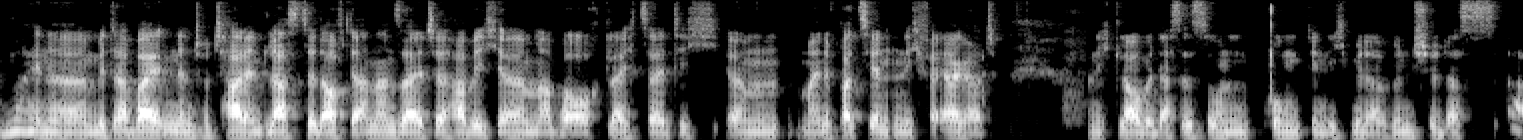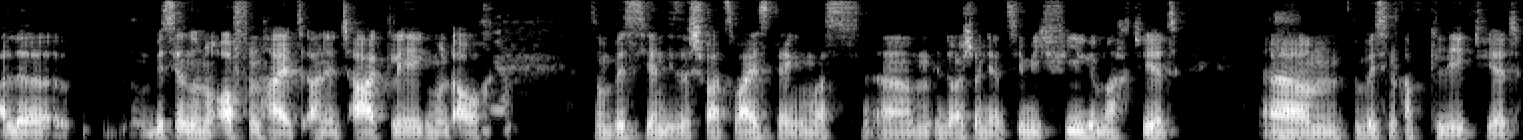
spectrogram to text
meine Mitarbeitenden total entlastet, auf der anderen Seite habe ich ähm, aber auch gleichzeitig ähm, meine Patienten nicht verärgert. Und ich glaube, das ist so ein Punkt, den ich mir da wünsche, dass alle ein bisschen so eine Offenheit an den Tag legen und auch ja so ein bisschen dieses Schwarz-Weiß-Denken, was ähm, in Deutschland ja ziemlich viel gemacht wird, ähm, ein bisschen abgelegt wird.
